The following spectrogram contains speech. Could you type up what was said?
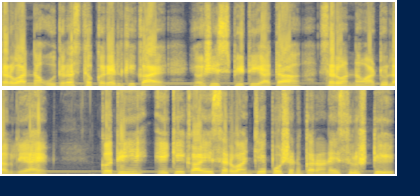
सर्वांना उद्रस्त करेल की काय अशी स्थिती आता सर्वांना वाटू लागली आहे. कधी एकेकाळी सर्वांचे पोषण करणारी सृष्टी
